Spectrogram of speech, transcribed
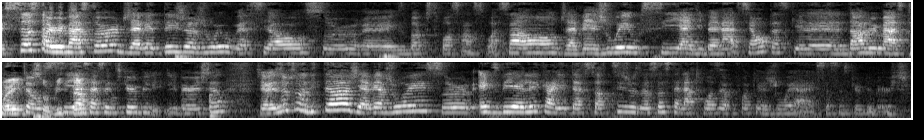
euh, ça, c'est un remastered. J'avais déjà joué aux versions sur euh, Xbox 360. J'avais joué aussi à Libération parce que euh, dans le remaster, Oui, t'as sur aussi Vita. Assassin's Creed Li- Liberation. J'avais joué sur Vita, j'avais joué sur XBLA quand il était ressorti. Je veux dire, ça, c'était la troisième fois que je jouais à Assassin's Creed Liberation.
